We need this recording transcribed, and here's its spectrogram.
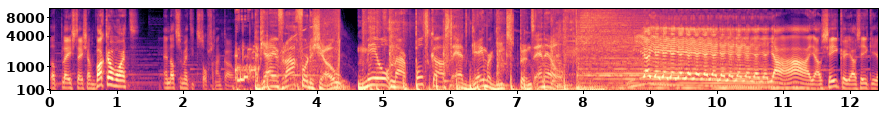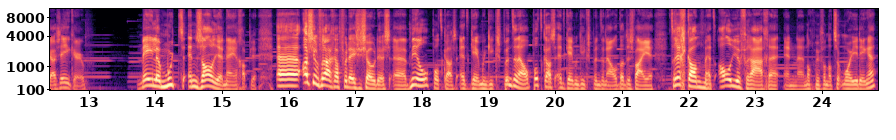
dat PlayStation wakker wordt. En dat ze met iets tofs gaan komen. Heb jij een vraag voor de show? Mail naar podcast.gamergeeks.nl Ja, ja, ja, ja, ja, ja, ja, ja, ja, ja, ja, ja, ja, ja, ja, ja, ja, zeker, ja, zeker, ja, zeker. Mailen moet en zal je. Nee, een grapje. Eh, als je een vraag hebt voor deze show dus, eh, mail podcast.gamergeeks.nl podcast.gamergeeks.nl Dat is waar je terecht kan met al je vragen en eh, nog meer van dat soort mooie dingen.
